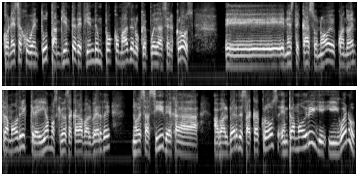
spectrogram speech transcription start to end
con esa juventud también te defiende un poco más de lo que puede hacer Cross. Eh, en este caso, ¿no? Cuando entra Modric creíamos que iba a sacar a Valverde, no es así, deja a Valverde, saca a Cross, entra Modric y, bueno,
